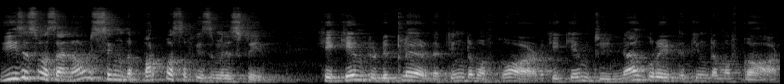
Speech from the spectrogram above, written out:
Jesus was announcing the purpose of his ministry. He came to declare the kingdom of God, he came to inaugurate the kingdom of God.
